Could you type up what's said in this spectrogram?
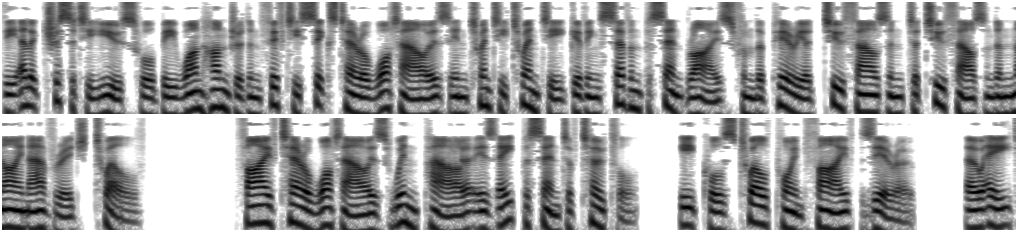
the electricity use will be 156 terawatt-hours in 2020 giving 7% rise from the period 2000 to 2009 average 12. 5 terawatt-hours wind power is 8% of total equals 12.5 0 08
